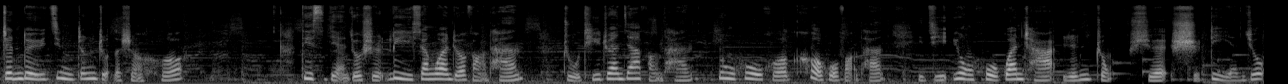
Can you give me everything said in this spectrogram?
针对于竞争者的审核。第四点就是利益相关者访谈、主题专家访谈、用户和客户访谈，以及用户观察、人种学实地研究。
